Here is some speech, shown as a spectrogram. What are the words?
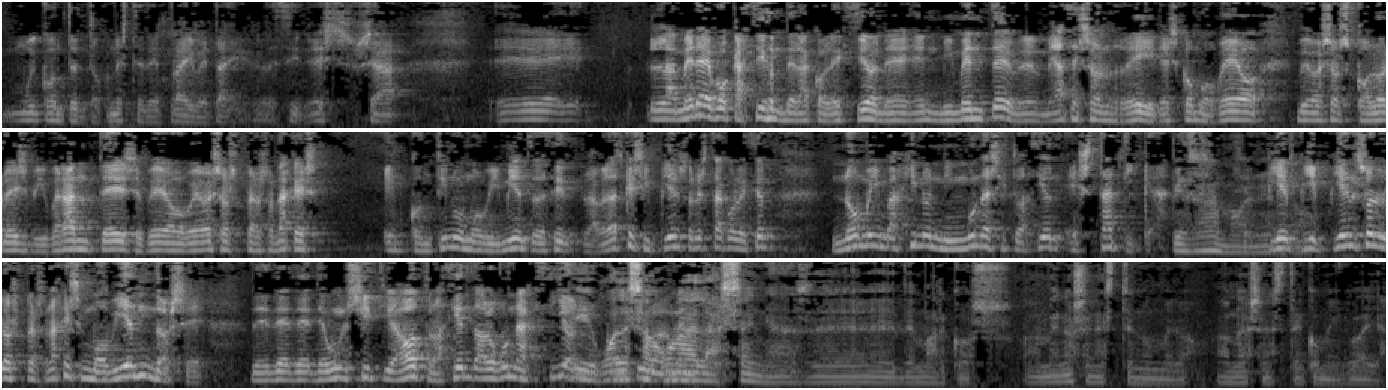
muy contento con este de Private Eye. Es decir, es, o sea, eh, la mera evocación de la colección eh, en mi mente me, me hace sonreír. Es como veo, veo esos colores vibrantes, veo, veo esos personajes en continuo movimiento. Es decir, la verdad es que si pienso en esta colección, no me imagino en ninguna situación estática. Piensas en movimiento. pi- pienso en los personajes moviéndose de, de- de- de un sitio a otro, haciendo alguna acción. Igual es alguna de las señas de, de Marcos, al menos en este número, al menos en este cómic, vaya.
